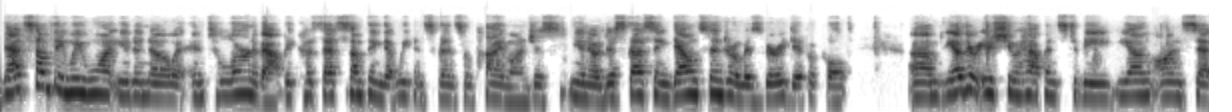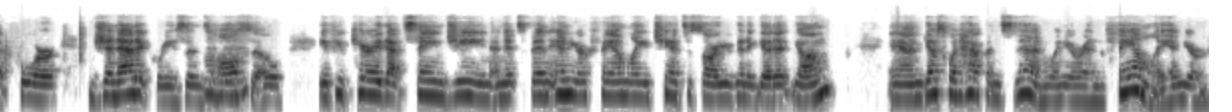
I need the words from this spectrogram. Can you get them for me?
that's something we want you to know and to learn about because that's something that we can spend some time on. Just you know, discussing Down syndrome is very difficult. Um, the other issue happens to be young onset for genetic reasons. Mhm. Also, if you carry that same gene and it's been in your family, chances are you're going to get it young. And guess what happens then when you're in the family and you're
